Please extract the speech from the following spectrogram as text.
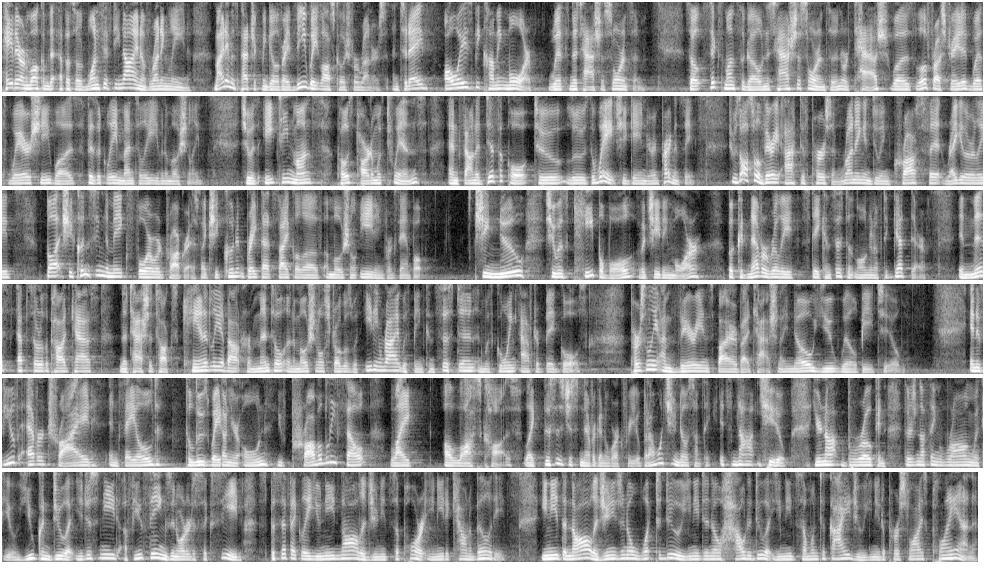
Hey there, and welcome to episode 159 of Running Lean. My name is Patrick McGilvray, the weight loss coach for runners, and today, always becoming more with Natasha Sorensen. So, six months ago, Natasha Sorensen, or Tash, was a little frustrated with where she was physically, mentally, even emotionally. She was 18 months postpartum with twins and found it difficult to lose the weight she gained during pregnancy. She was also a very active person, running and doing CrossFit regularly but she couldn't seem to make forward progress. Like she couldn't break that cycle of emotional eating, for example. She knew she was capable of achieving more, but could never really stay consistent long enough to get there. In this episode of the podcast, Natasha talks candidly about her mental and emotional struggles with eating right, with being consistent, and with going after big goals. Personally, I'm very inspired by Tash, and I know you will be too. And if you've ever tried and failed to lose weight on your own, you've probably felt like a lost cause. Like this is just never going to work for you. But I want you to know something. It's not you. You're not broken. There's nothing wrong with you. You can do it. You just need a few things in order to succeed. Specifically, you need knowledge, you need support, you need accountability. You need the knowledge. You need to know what to do. You need to know how to do it. You need someone to guide you. You need a personalized plan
